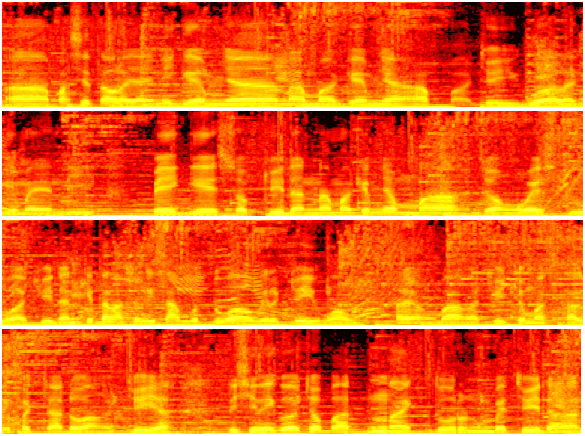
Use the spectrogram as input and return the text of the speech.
uh, pasti tahu lah ya ini gamenya nama gamenya apa cuy. Gue lagi main di PG Shop cuy dan nama gamenya Mahjong West 2 cuy dan kita langsung disambut dua wheel cuy wow sayang banget cuy cuma sekali pecah doang cuy ya di sini gue coba naik turun bet cuy dengan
